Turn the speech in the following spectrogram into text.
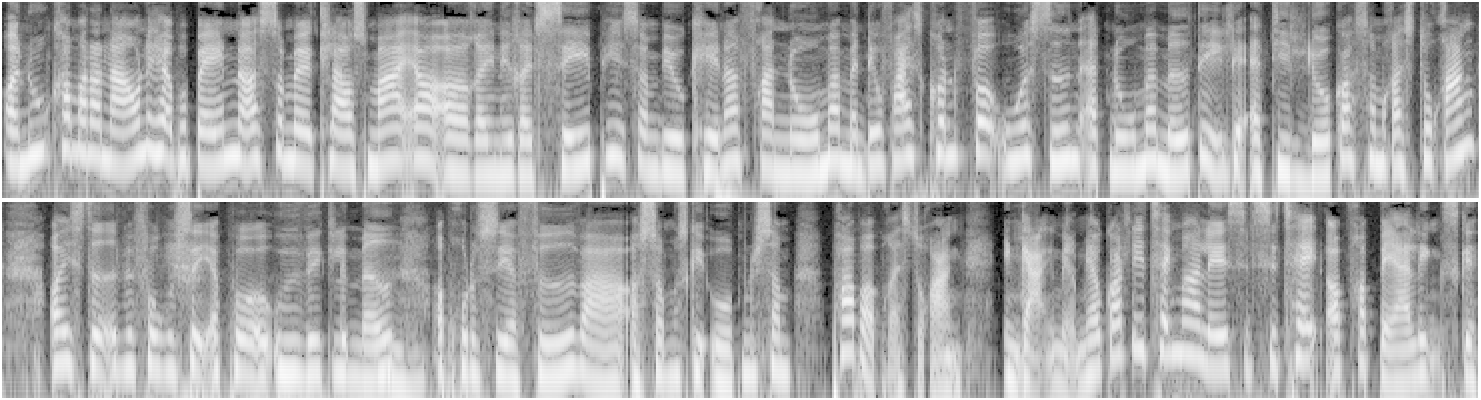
Og nu kommer der navne her på banen, også som øh, Claus Meier og René Redzepi, som vi jo kender fra Noma, men det er jo faktisk kun få uger siden, at Noma meddelte, at de lukker som restaurant, og i stedet vil fokusere på at udvikle mad mm. og producere fødevarer, og så måske åbne som pop-up restaurant en gang imellem. Jeg har godt lige tænkt mig at læse et citat op fra Berlingske,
